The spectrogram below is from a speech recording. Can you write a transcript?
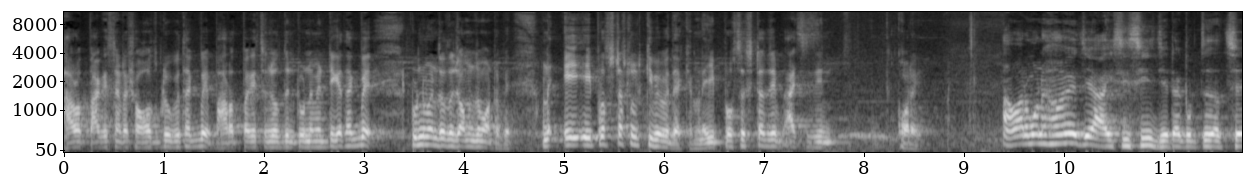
ভারত পাকিস্তান একটা সহজ গ্রুপে থাকবে, ভারত পাকিস্তান যতদিন টুর্নামেন্ট টিকে থাকবে টুর্নামেন্ট তত জমজমাট হবে। মানে এই এই প্রসেসটা আসলে কীভাবে দেখে মানে এই প্রসেসটা যে আইসিসি করে? আমার মনে হয় যে আইসিসি যেটা করতে যাচ্ছে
